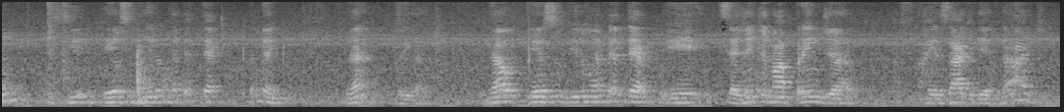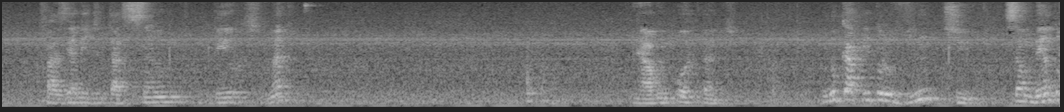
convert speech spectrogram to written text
o terço vira um repeteco também. Né? Obrigado. Não, o terço vira um repeteco. E se a gente não aprende a, a rezar de verdade, fazer a meditação, o terço, né? É algo importante. No capítulo 20, São Bento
